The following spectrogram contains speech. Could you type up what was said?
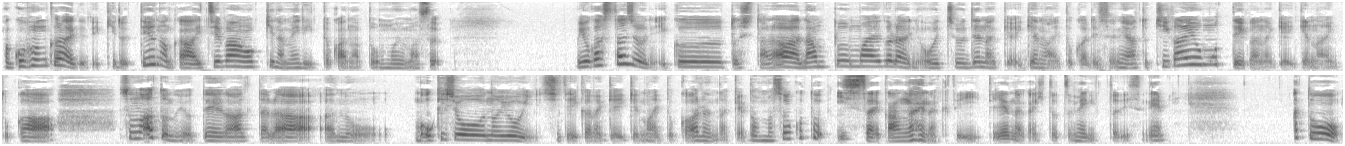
まあ、5分くらいでできるっていうのが一番大きなメリットかなと思います。ヨガスタジオに行くとしたら何分前ぐらいにお家を出なきゃいけないとかですねあと着替えを持っていかなきゃいけないとかその後の予定があったらあのまあ、お化粧の用意していかなきゃいけないとかあるんだけど、まあ、そういうこと一切考えなくていいっていうのが一つメリットですね。あと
